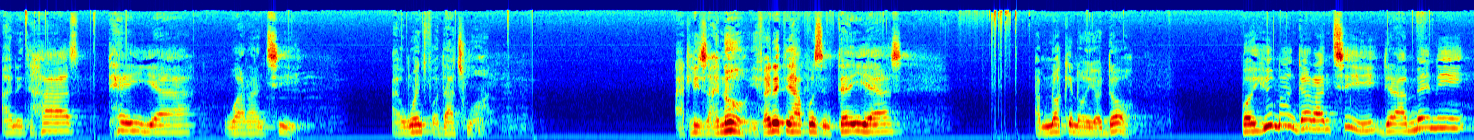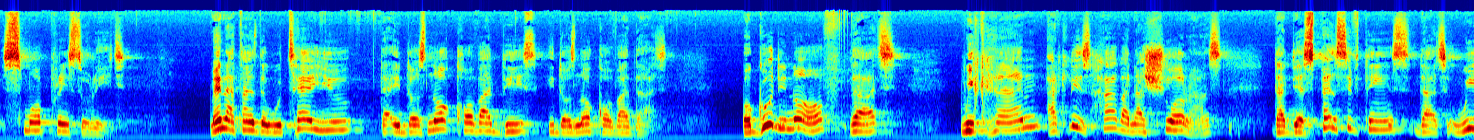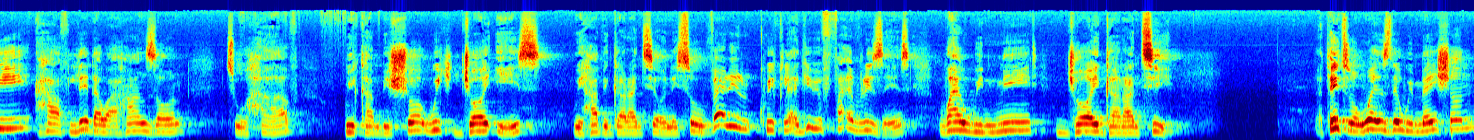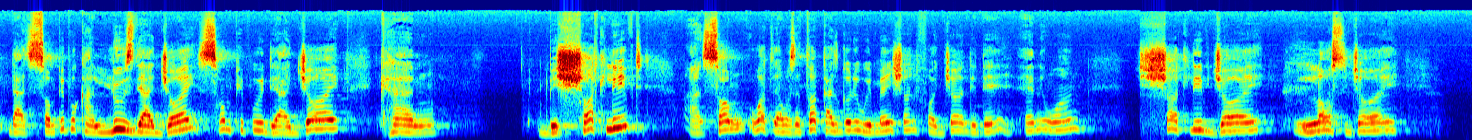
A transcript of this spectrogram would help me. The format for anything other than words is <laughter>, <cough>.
and it has 10 year warranty. I went for that one. At least I know if anything happens in 10 years, I'm knocking on your door. But human guarantee, there are many small prints to read. Many times they will tell you that it does not cover this, it does not cover that. But good enough that we can at least have an assurance that the expensive things that we have laid our hands on to have, we can be sure which joy is. We have a guarantee on it. So, very quickly, I give you five reasons why we need joy guarantee. I think on Wednesday we mentioned that some people can lose their joy, some people, their joy can be short lived, and some, what there was a third category we mentioned for joy today. Anyone? Short lived joy, lost joy.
